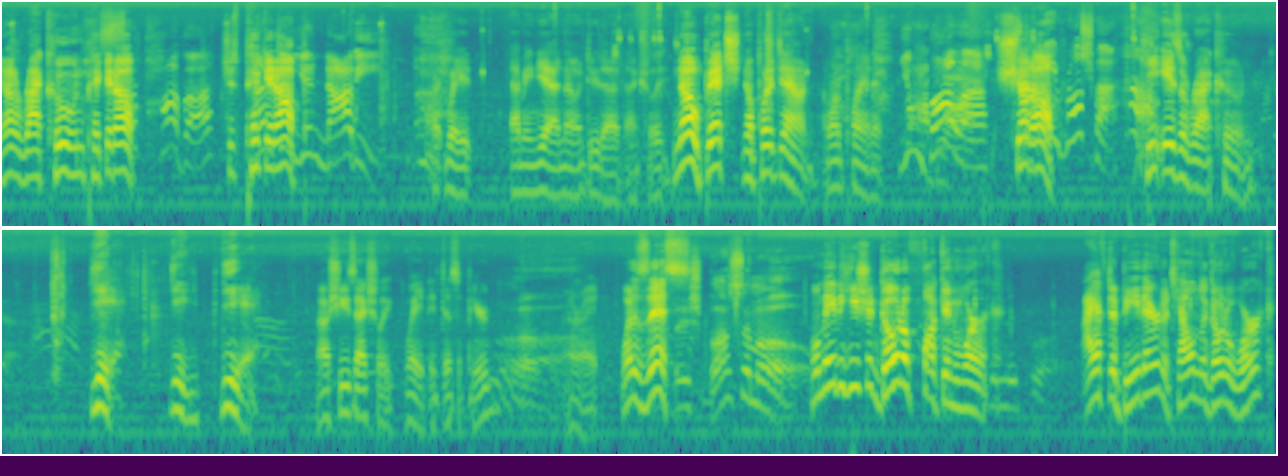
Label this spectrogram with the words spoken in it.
You're not a raccoon. Pick it up. Just pick it up. Uh, wait. I mean, yeah, no, do that, actually. No, bitch! No, put it down. I want to play in it. Shut up! He is a raccoon. Yeah. Yeah, yeah. Oh, she's actually... Wait, it disappeared? Alright. What is this? Well, maybe he should go to fucking work. I have to be there to tell him to go to work?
